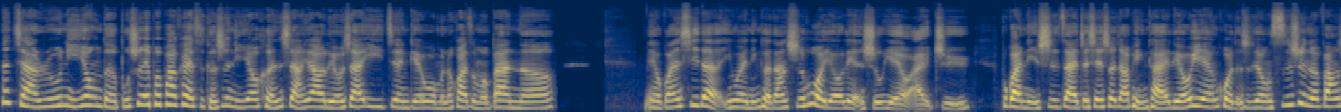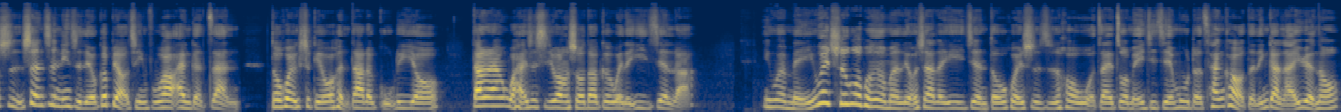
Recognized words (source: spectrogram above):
那假如你用的不是 Apple Podcast，可是你又很想要留下意见给我们的话，怎么办呢？没有关系的，因为宁可当吃货有脸书也有 IG，不管你是在这些社交平台留言，或者是用私讯的方式，甚至你只留个表情符号按个赞，都会是给我很大的鼓励哦。当然，我还是希望收到各位的意见啦，因为每一位吃货朋友们留下的意见，都会是之后我在做每一集节目的参考的灵感来源哦。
